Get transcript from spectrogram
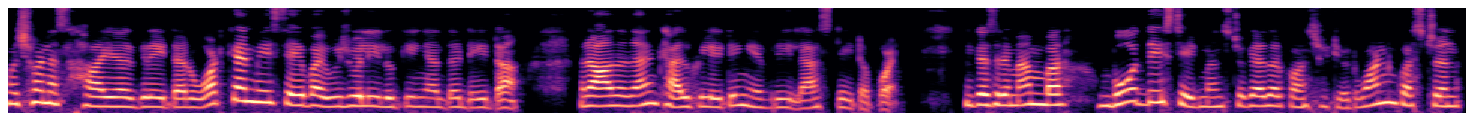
which one is higher, greater, what can we say by visually looking at the data rather than calculating every last data point. Because remember, both these statements together constitute one question,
